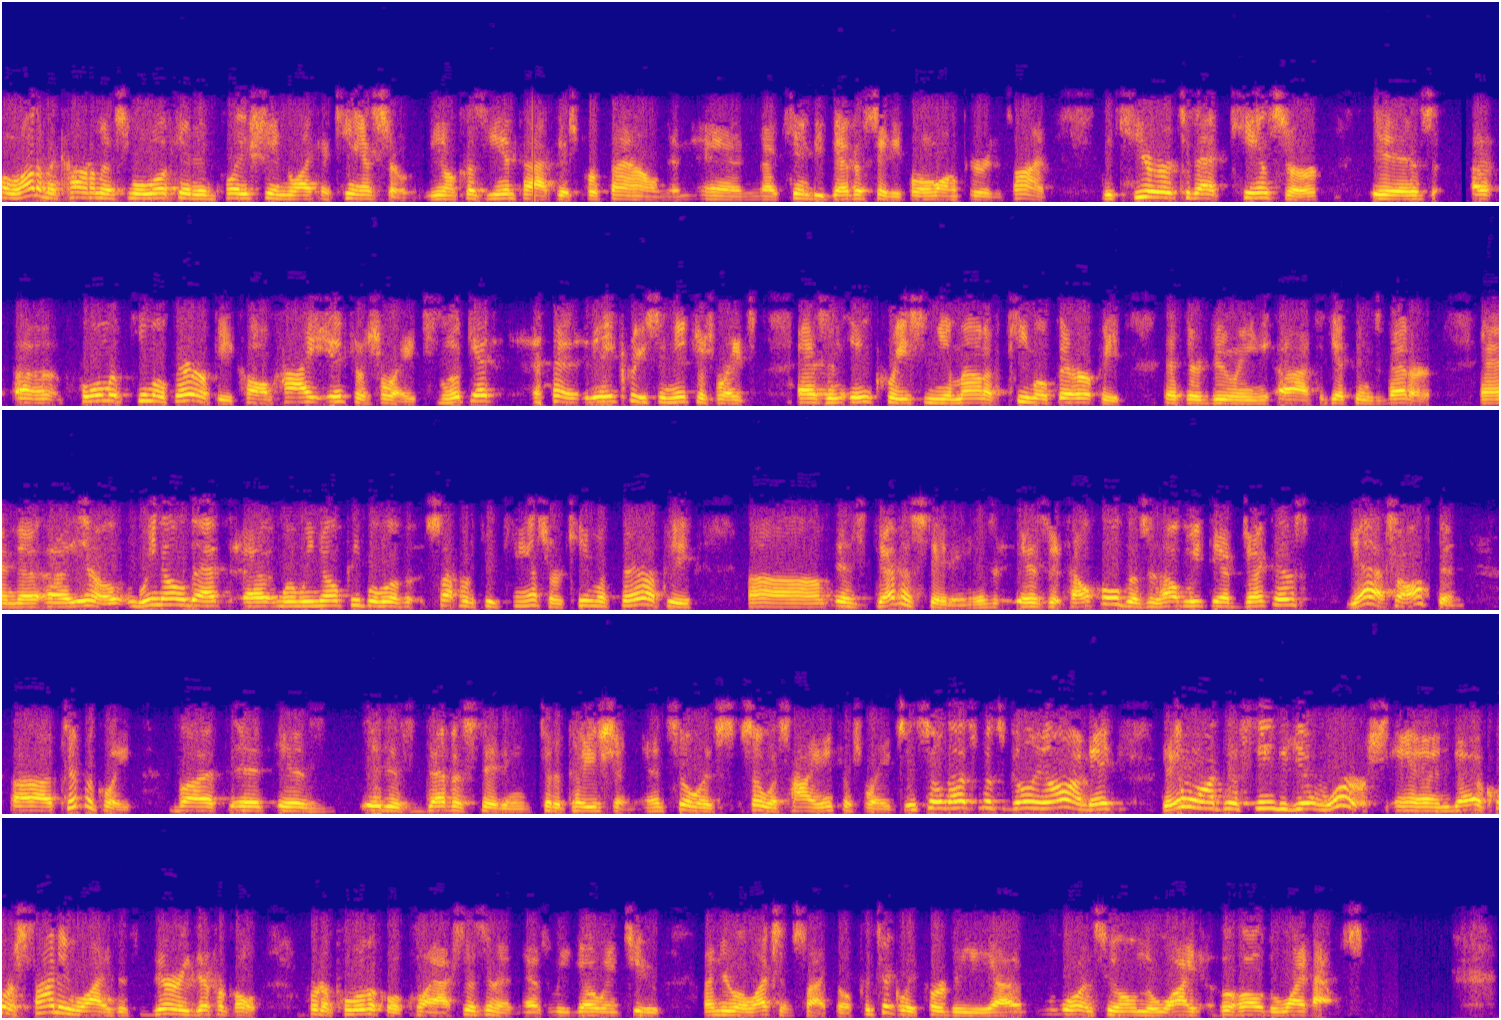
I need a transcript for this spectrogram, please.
a lot of economists will look at inflation like a cancer, you know, because the impact is profound and, and uh, can be devastating for a long period of time. The cure to that cancer is a, a form of chemotherapy called high interest rates. Look at the increase in interest rates as an increase in the amount of chemotherapy that they're doing uh, to get things better. And, uh, uh, you know, we know that uh, when we know people who have suffered through cancer, chemotherapy – uh, is devastating. Is, is it helpful? Does it help meet the objectives? Yes, often, uh, typically, but it is it is devastating to the patient, and so is so is high interest rates, and so that's what's going on. They they want this thing to get worse, and uh, of course, timing wise, it's very difficult for the political class, isn't it? As we go into a new election cycle, particularly for the uh, ones who own the White who hold the White House.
